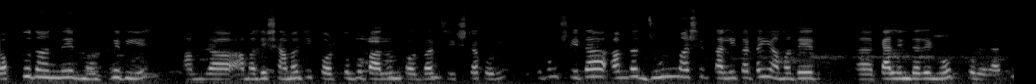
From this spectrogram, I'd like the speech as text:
রক্তদানের মধ্যে দিয়ে আমরা আমাদের সামাজিক কর্তব্য পালন করবার চেষ্টা করি এবং সেটা আমরা জুন মাসের তালিকাটাই আমাদের ক্যালেন্ডারে নোট করে রাখি।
